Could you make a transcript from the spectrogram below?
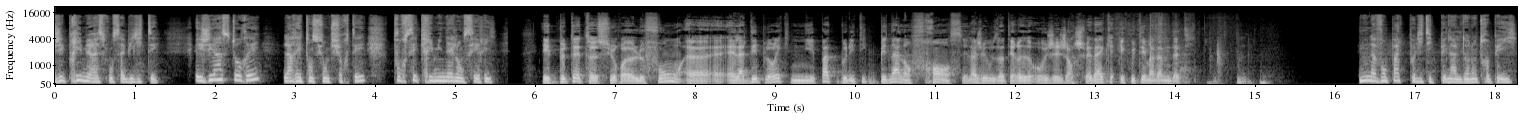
J'ai pris mes responsabilités et j'ai instauré la rétention de sûreté pour ces criminels en série. Et peut-être sur euh, le fond, euh, elle a déploré qu'il n'y ait pas de politique pénale en France. Et là, je vais vous interroger, Georges Fenech. Écoutez, Madame Dati. Nous n'avons pas de politique pénale dans notre pays.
